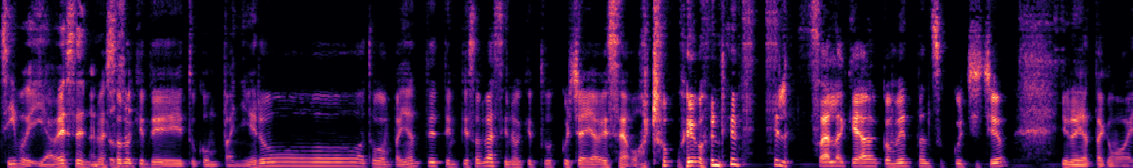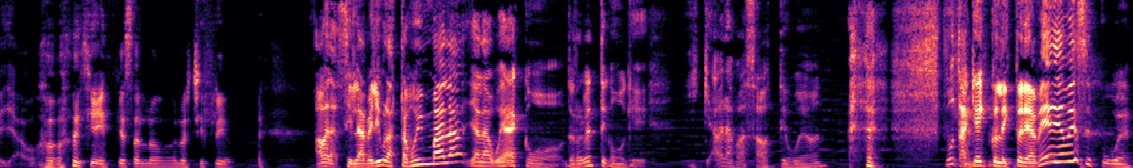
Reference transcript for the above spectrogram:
Sí, pues, y a veces no es solo que te, tu compañero, a tu acompañante te empieza a hablar, sino que tú escuchas a veces a otros huevones de la sala que comentan sus cuchicheos y uno ya está como, "Ey, ya, bo", y ahí empiezan los, los chiflidos. Ahora, si la película está muy mala, ya la weá es como, de repente, como que, ¿y qué habrá pasado este weón? Puta, que hay con la historia media a veces, pues weón.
